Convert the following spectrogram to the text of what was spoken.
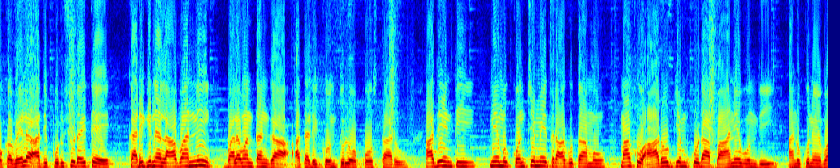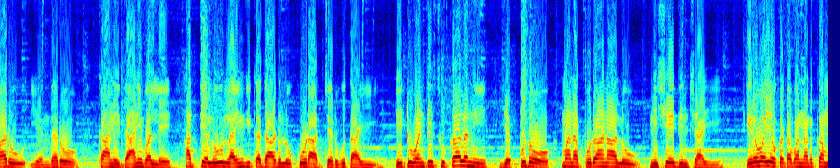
ఒకవేళ అది పురుషుడైతే కరిగిన లాభాన్ని బలవంతంగా అతడి గొంతులో పోస్తారు. అదేంటి? మేము కొంచెమే త్రాగుతాము. మాకు ఆరోగ్యం కూడా బానే ఉంది అనుకునేవారు ఎందరో. కానీ దానివల్లే హత్యలు లైంగిక దాడులు కూడా జరుగుతాయి. ఇటువంటి సుఖాలని ఎప్పుడో మన పురాణాలు నిషేధించాయి. ఇరవై ఒకటవ నరకం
